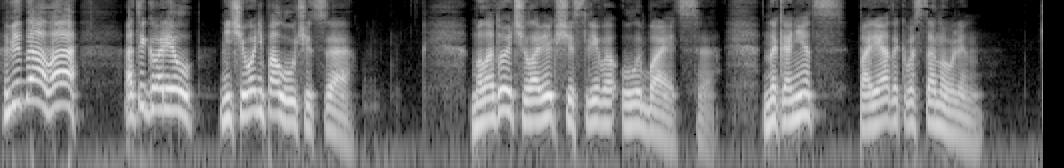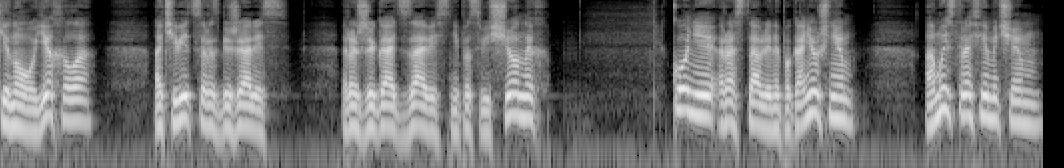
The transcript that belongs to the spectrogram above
Видал, а? А ты говорил, ничего не получится!» Молодой человек счастливо улыбается. Наконец, порядок восстановлен. Кино уехало, очевидцы разбежались разжигать зависть непосвященных, Кони расставлены по конюшням, а мы с Трофимычем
